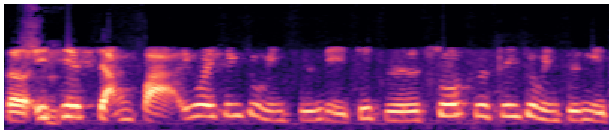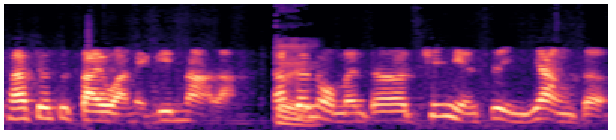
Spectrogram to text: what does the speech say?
的一些想法。因为新住民子女其实说是新住民子女，他就是台湾的囡娜啦，他跟我们的青年是一样的，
